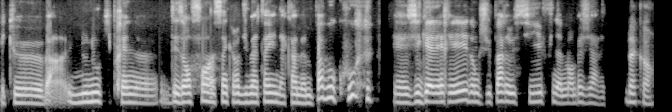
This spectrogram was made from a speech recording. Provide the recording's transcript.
et que ben, une nounou qui prenne euh, des enfants à 5 heures du matin, il n'y en a quand même pas beaucoup. J'ai galéré, donc j'ai pas réussi. Finalement, ben, j'ai arrêté. D'accord.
